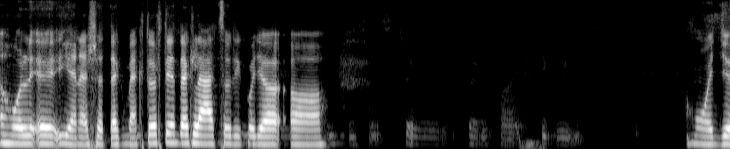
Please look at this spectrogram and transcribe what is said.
ahol ilyen esetek megtörténtek. Látszódik, hogy a, a hogy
